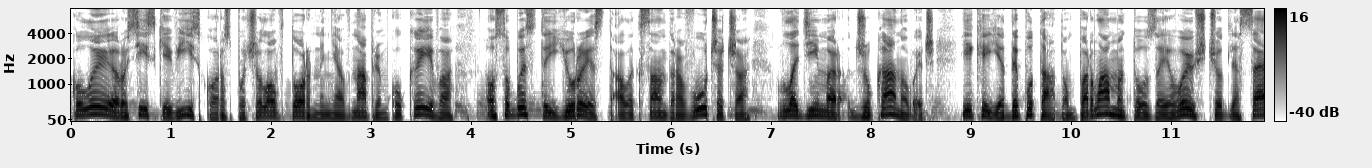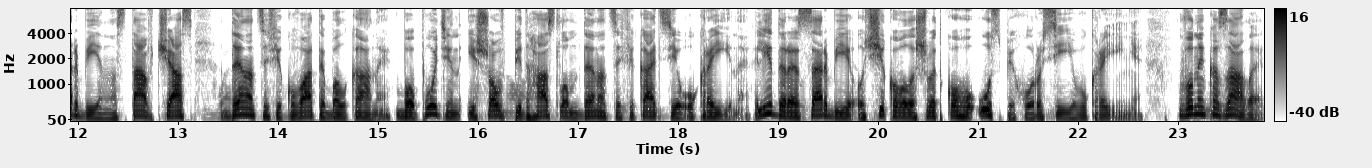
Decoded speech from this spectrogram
Коли російське військо розпочало вторгнення в напрямку Києва, особистий юрист Олександра Вучича Владімир Джуканович, який є депутатом парламенту, заявив, що для Сербії настав час денацифікувати Балкани, бо Путін ішов під гаслом денацифікації України. Лідери Сербії очікували швидкого успіху Росії в Україні. Вони казали:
